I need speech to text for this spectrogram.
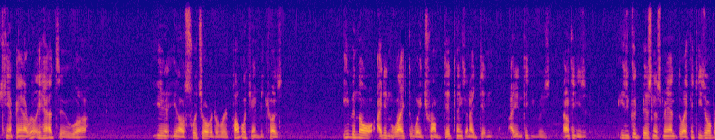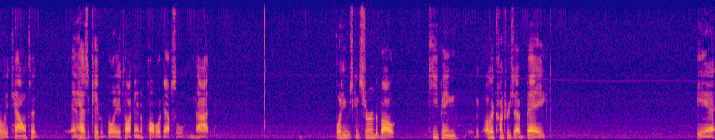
campaign, I really had to uh, you, you know switch over to Republican because even though I didn't like the way Trump did things, and I didn't, I didn't think he was. I don't think he's he's a good businessman. Do I think he's overly talented? and has the capability of talking to the public? Absolutely not. But he was concerned about keeping the other countries at bay and,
